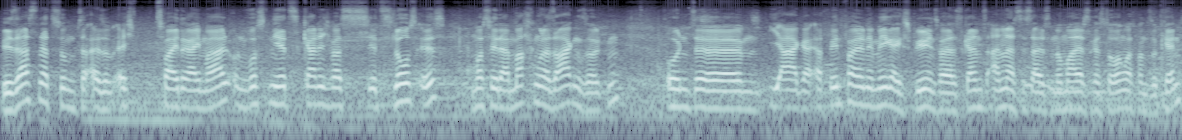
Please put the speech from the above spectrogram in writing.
Wir saßen da zum, also echt zwei, dreimal und wussten jetzt gar nicht, was jetzt los ist und was wir da machen oder sagen sollten. Und ähm, ja, auf jeden Fall eine mega Experience, weil das ganz anders ist als ein normales Restaurant, was man so kennt.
